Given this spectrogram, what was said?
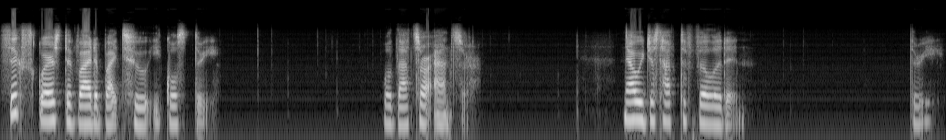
6 squares divided by 2 equals 3. Well, that's our answer. Now we just have to fill it in. 3.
